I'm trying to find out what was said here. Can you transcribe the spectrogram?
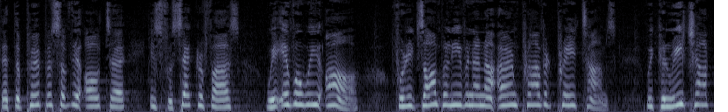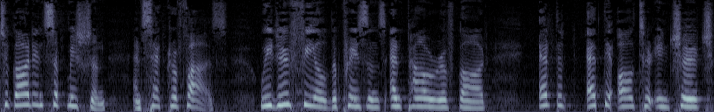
that the purpose of the altar is for sacrifice wherever we are. For example, even in our own private prayer times, we can reach out to God in submission and sacrifice. We do feel the presence and power of God at the, at the altar in church,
